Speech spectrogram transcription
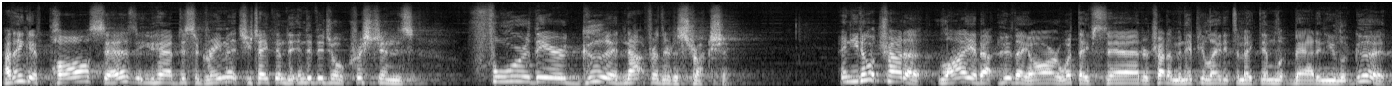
I think if Paul says that you have disagreements, you take them to individual Christians for their good, not for their destruction. And you don't try to lie about who they are or what they've said or try to manipulate it to make them look bad and you look good.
